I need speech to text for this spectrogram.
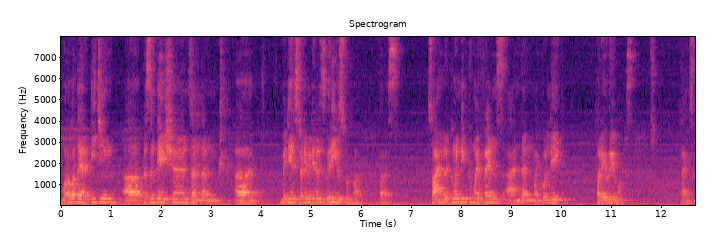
Moreover, they are teaching uh, presentations and then uh, material study material is very useful for for us. So I am recommending to my friends and then my colleague for everyone. Thanks.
